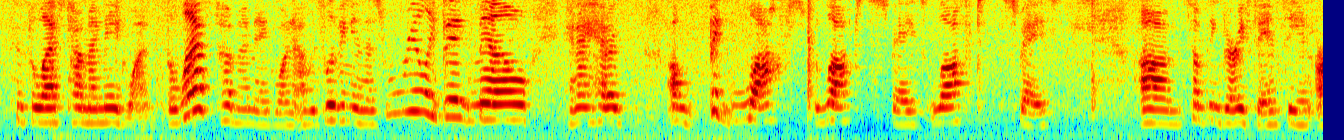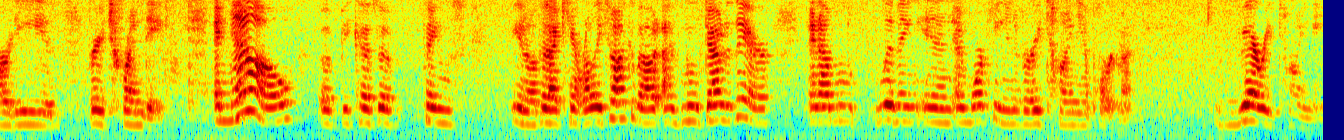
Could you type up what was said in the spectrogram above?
since the last time I made one. The last time I made one, I was living in this really big mill, and I had a, a big loft, loft space, loft space, um, something very fancy and arty and very trendy. And now, uh, because of things you know, that I can't really talk about, I've moved out of there and I'm living in and working in a very tiny apartment. Very tiny.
